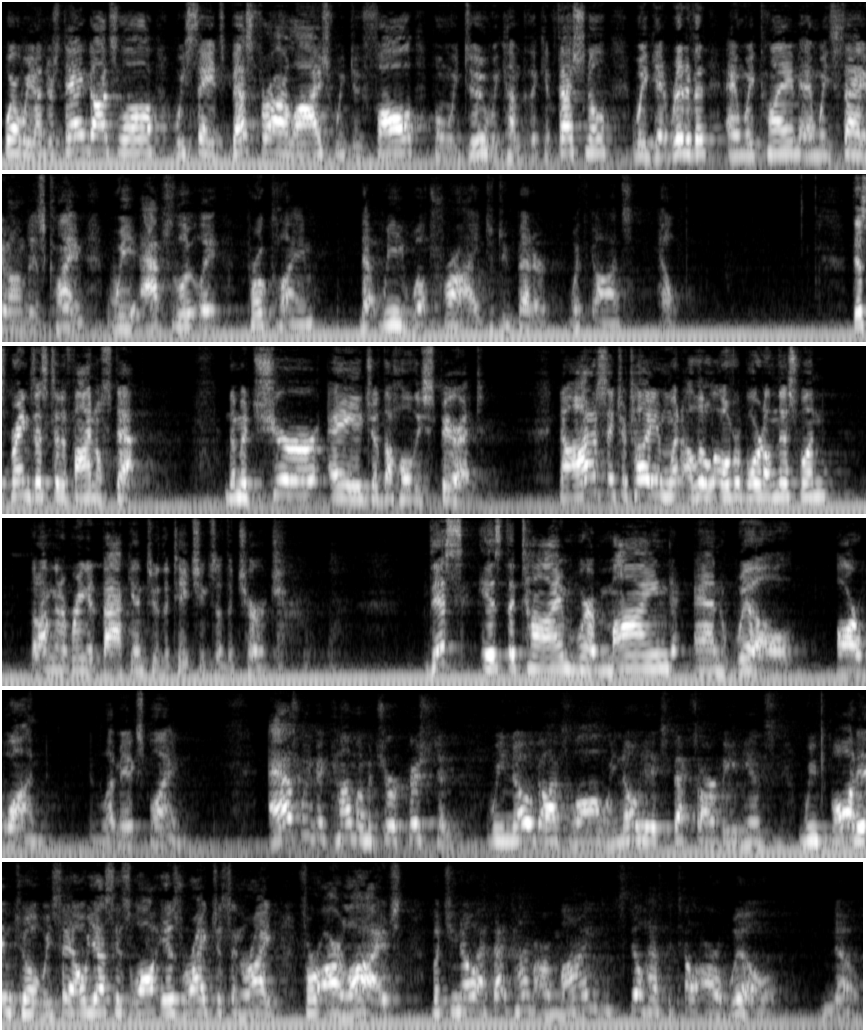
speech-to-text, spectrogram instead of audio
Where we understand God's law, we say it's best for our lives, we do fall. When we do, we come to the confessional, we get rid of it, and we claim and we say, and not just claim, we absolutely proclaim that we will try to do better with God's help. This brings us to the final step the mature age of the Holy Spirit. Now, honestly, Tertullian went a little overboard on this one but I'm going to bring it back into the teachings of the church. This is the time where mind and will are one. And let me explain. As we become a mature Christian, we know God's law, we know He expects our obedience, we've bought into it, we say, oh, yes, His law is righteous and right for our lives. But you know, at that time, our mind still has to tell our will no.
